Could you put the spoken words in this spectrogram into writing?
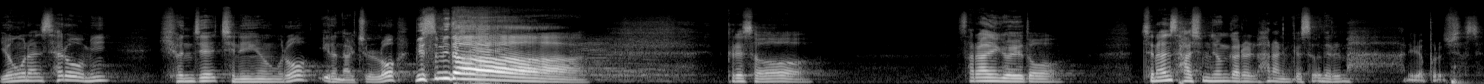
영원한 새로움이 현재 진행형으로 일어날 줄로 믿습니다. 그래서 사랑의 교회도 지난 40년간을 하나님께서 은혜를 많이 베풀어 주셨어요.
